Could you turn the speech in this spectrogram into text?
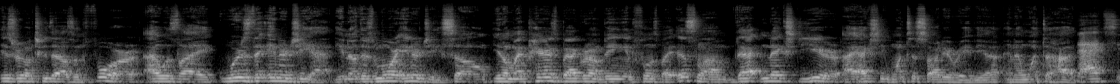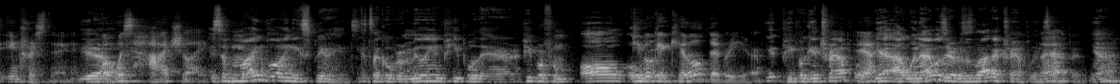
Israel in 2004, I was like, where's the energy at? You know, there's more energy. So, you know, my parents' background being influenced by Islam, that next year I actually went to Saudi Arabia and I went to Hajj. That's interesting. Yeah. What was Hajj like? It's a mind blowing experience. It's like over a million people there, people from all People over. People get killed every year. Yeah, people get trampled. Yeah. yeah when I was there, there was a lot of tramplings yeah. happen. Yeah.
